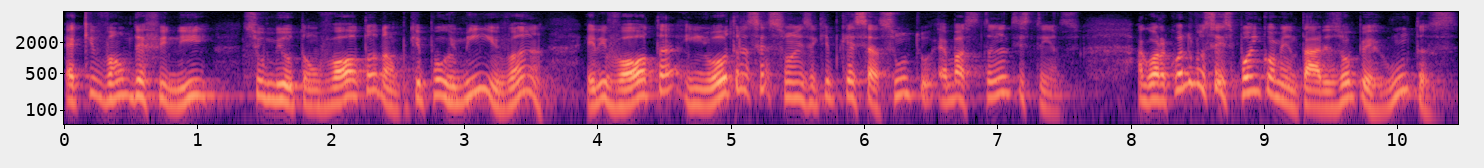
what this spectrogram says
é que vão definir se o Milton volta ou não. Porque por mim, Ivan, ele volta em outras sessões aqui, porque esse assunto é bastante extenso. Agora, quando vocês põem comentários ou perguntas,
